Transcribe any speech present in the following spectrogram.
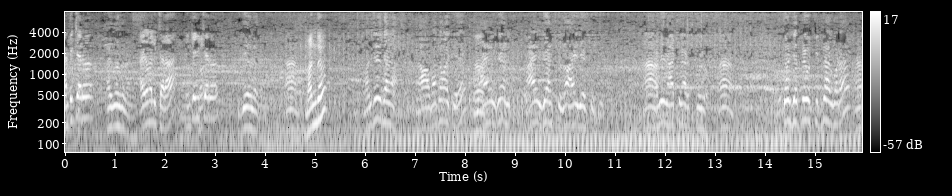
ఎంత ఇచ్చారు ఐదు వందలు ఐదు వందలు ఇచ్చారా ఇంకేం ఇచ్చారు ఇదేం లేదండి ఆ. మందు మంది దాకా నా అబద్ధం అయితే ఆ. ఆయన ఆయన ఆయన చేస్తుంది ఆ. అని నాట్యగారి స్కూల్లో ఆ. ఇద్దరు చెప్పే తిట్టినా కూడా ఆ.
